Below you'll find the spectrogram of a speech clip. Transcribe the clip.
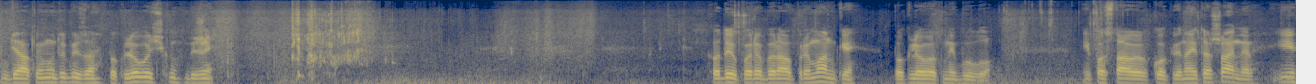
Дякуємо тобі за покльовочку. Біжи. Ходив, перебирав приманки, покльовок не було. І поставив копію на ітошайнер і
